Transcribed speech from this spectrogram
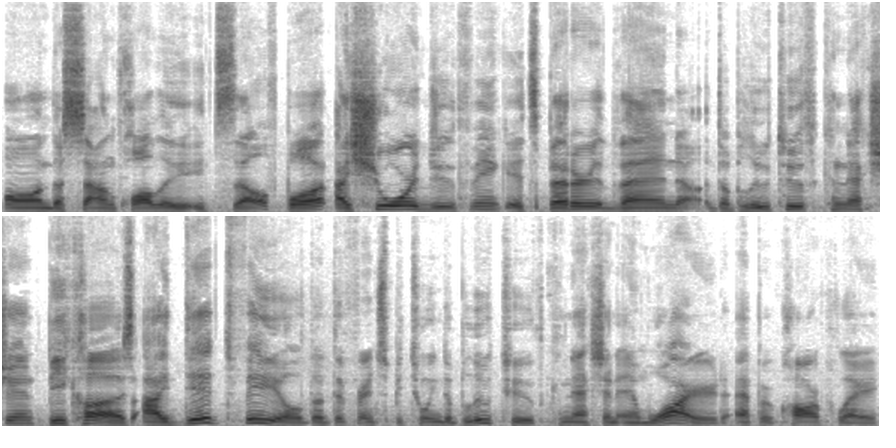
on the sound quality itself, but I sure do think it's better than the Bluetooth connection because I did feel the difference between the Bluetooth connection and wired Apple CarPlay,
